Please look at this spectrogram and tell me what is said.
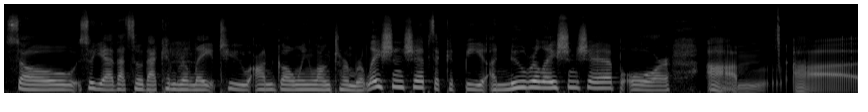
so so yeah, that so that can relate to ongoing long term relationships. It could be a new relationship or um, uh,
